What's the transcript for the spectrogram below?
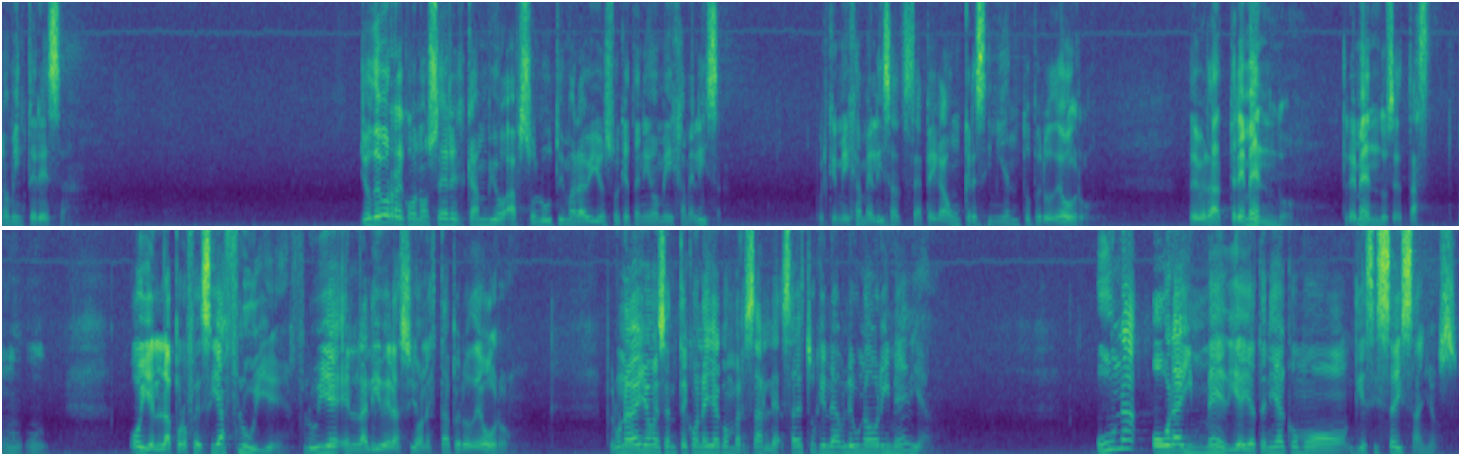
No me interesa. Yo debo reconocer el cambio absoluto y maravilloso que ha tenido mi hija Melissa. Porque mi hija Melissa se ha pegado un crecimiento, pero de oro. De verdad, tremendo, tremendo. Oye, la profecía fluye, fluye en la liberación, está pero de oro. Pero una vez yo me senté con ella a conversar. ¿Sabes tú que le hablé una hora y media? Una hora y media, ella tenía como 16 años.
